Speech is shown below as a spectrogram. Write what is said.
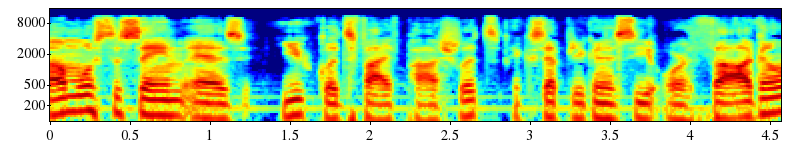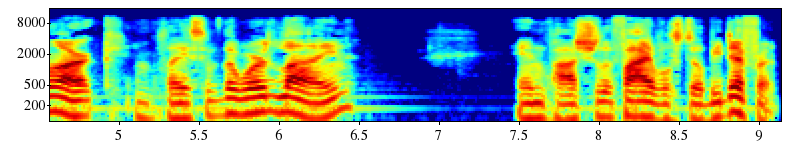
almost the same as Euclid's five postulates, except you're going to see orthogonal arc in place of the word line, and postulate 5 will still be different.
